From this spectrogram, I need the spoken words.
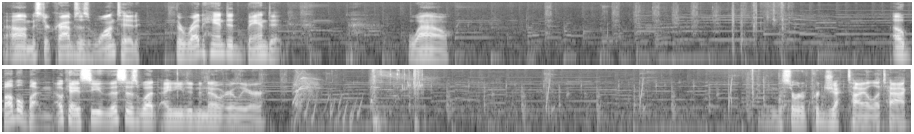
Ah, Mr. Krabs is wanted. The red-handed bandit. Wow. Oh, bubble button. Okay, see, this is what I needed to know earlier. The sort of projectile attack.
